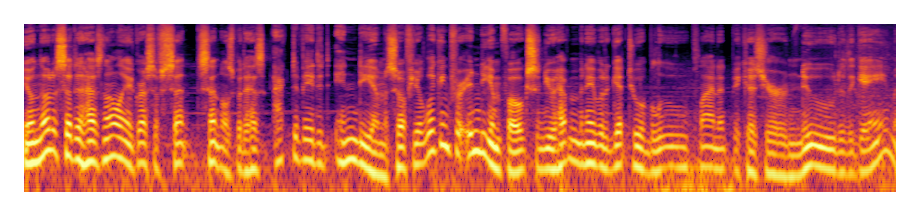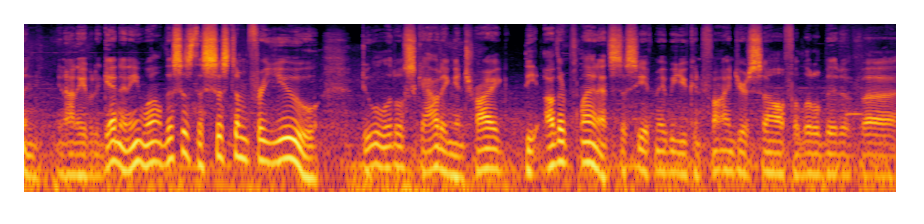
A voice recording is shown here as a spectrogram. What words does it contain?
You'll notice that it has not only aggressive sent sentinels, but it has activated indium. So if you're looking for indium, folks, and you haven't been able to get to a blue planet because you're new to the game and you're not able to get any, well, this is the system for you. Do a little scouting and try the other planets to see if maybe you can find yourself a little bit of uh,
